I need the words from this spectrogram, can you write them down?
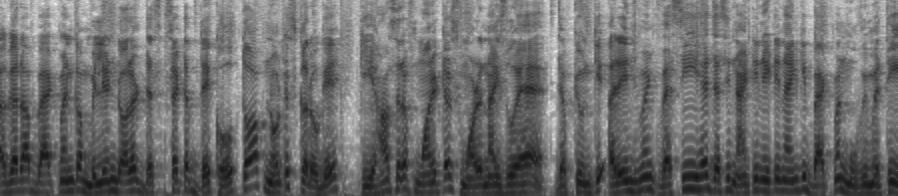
अगर आप बैटमैन का मिलियन डॉलर डेस्क सेटअप देखो तो आप नोटिस करोगे की यहाँ सिर्फ़ मॉनिटर्स मॉडर्नाइज हुए हैं। जबकि उनकी अरेंजमेंट वैसी ही है जैसी नाइनटीन की बैटमैन मूवी में थी।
